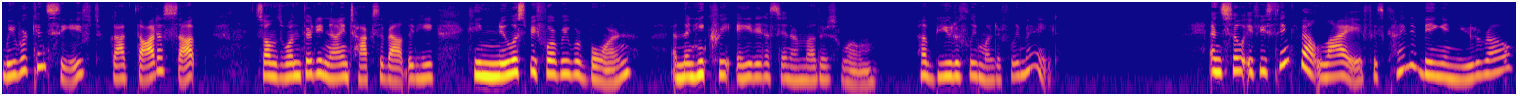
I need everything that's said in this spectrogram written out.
We were conceived, God thought us up, Psalms 139 talks about that he, he knew us before we were born, and then he created us in our mother's womb. How beautifully, wonderfully made. And so if you think about life as kind of being in utero,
